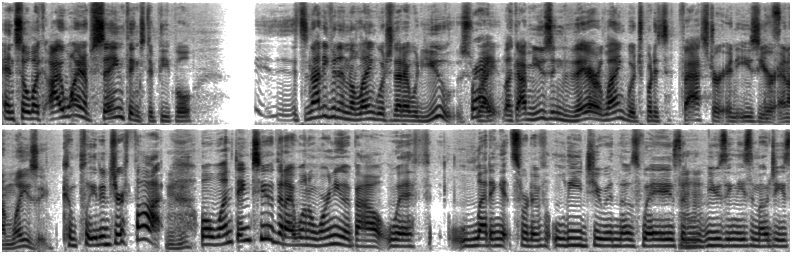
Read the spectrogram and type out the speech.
And so like I wind up saying things to people. It's not even in the language that I would use, right? Right. Like I'm using their language, but it's faster and easier, and I'm lazy. completed your thought. Mm-hmm. Well, one thing too that I want to warn you about with letting it sort of lead you in those ways and Mm-hmm. using these emojis,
